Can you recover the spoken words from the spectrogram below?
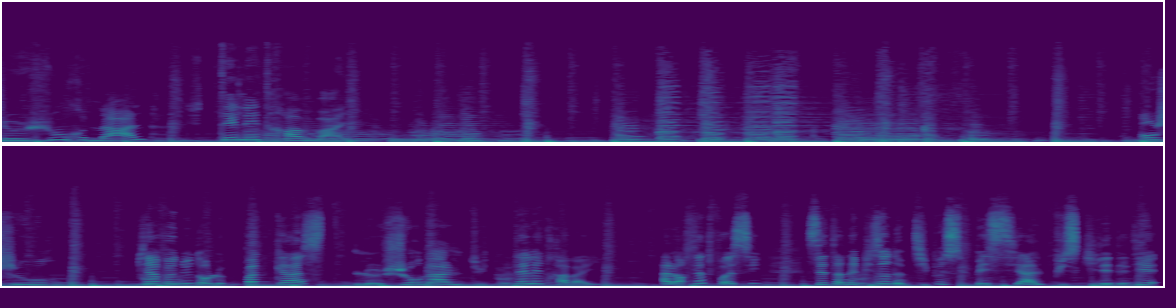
le journal du télétravail. Bonjour, bienvenue dans le podcast Le journal du télétravail. Alors cette fois-ci, c'est un épisode un petit peu spécial puisqu'il est dédié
